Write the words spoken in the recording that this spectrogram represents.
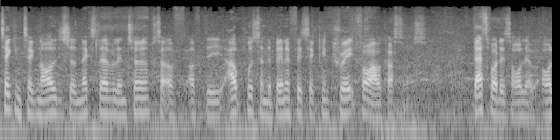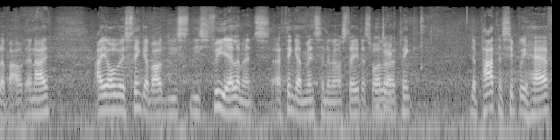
taking technology to the next level in terms of, of the outputs and the benefits it can create for our customers. That's what it's all, all about. And I, I always think about these, these three elements. I think I mentioned them on stage as well. I think the partnership we have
